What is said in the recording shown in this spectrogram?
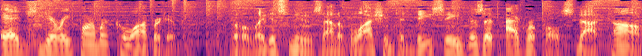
Edge Dairy Farmer Cooperative. For the latest news out of Washington, D.C., visit agripulse.com.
